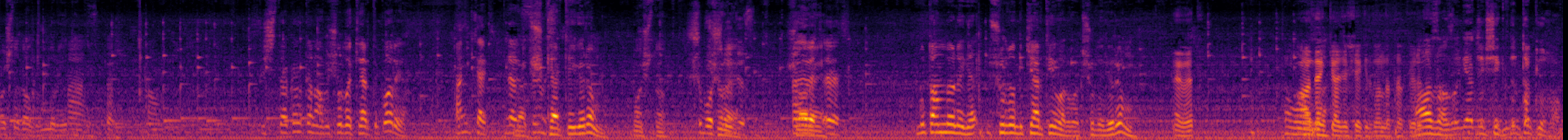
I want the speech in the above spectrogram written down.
Boşta kaldım buraya. Ha süper. Tamam. Fiş takarken abi şurada kertik var ya. Hangi kertik? Biraz Bak şu kertiği görüyor musun? Boşluğu. Şu boşluğu şuraya. diyorsun. Şu Ha, evet evet. Bu tam böyle gel. Şurada bir kertiği var bak şurada görüyor musun? Evet. Tam Ona ağza, denk gelecek şekilde onu da takıyoruz. ağza ağza gelecek şekilde takıyoruz abi.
